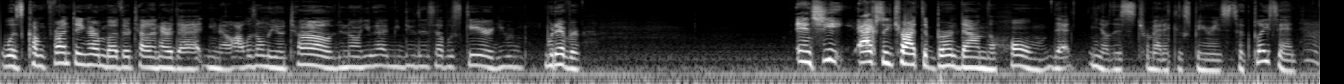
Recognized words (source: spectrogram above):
was confronting her mother, telling her that, you know, I was only a child, you know, you had me do this, I was scared, you were whatever. And she actually tried to burn down the home that, you know, this traumatic experience took place in. Mm.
